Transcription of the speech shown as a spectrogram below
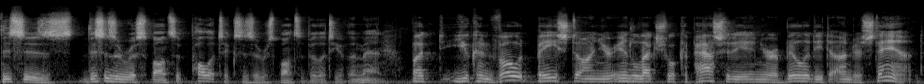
this is this is a responsive politics is a responsibility of the men. But you can vote based on your intellectual capacity and your ability to understand.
